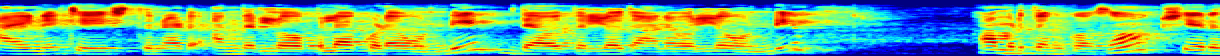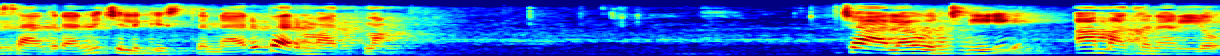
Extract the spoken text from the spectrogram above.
ఆయనే చేయిస్తున్నాడు. అందరి లోపల కూడా ఉండి దేవతల్లో దానవల్లో ఉండి అమృతం కోసం క్షీరసాగరాన్ని చిలికిస్తున్నారు పరమాత్మ. చాలా వచ్చినాయి ఆ మథనంలో.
